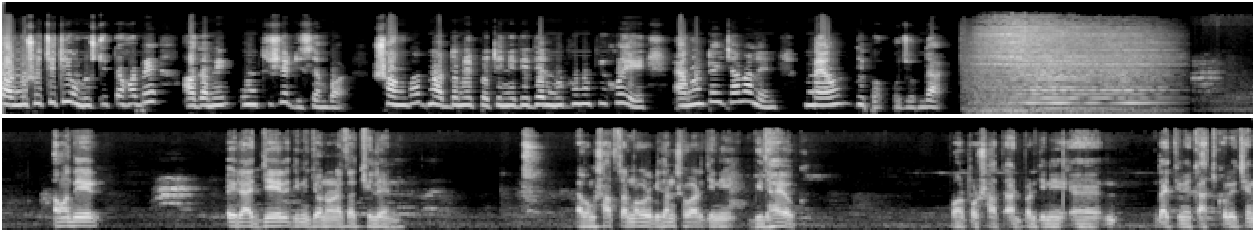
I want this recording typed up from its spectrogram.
কর্মসূচিটি অনুষ্ঠিত হবে আগামী উনত্রিশে ডিসেম্বর। সংবাদ মাধ্যমের প্রতিনিধিদের মুখোমুখি হয়ে এমনটাই জানালেন মেয়র দীপক মজুমদার। আমাদের এই রাজ্যের যিনি জননেতা ছিলেন এবং সাতরামনগর বিধানসভার যিনি বিধায়ক, পরপর সাত আটবার যিনি দায়িত্ব নিয়ে কাজ করেছেন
